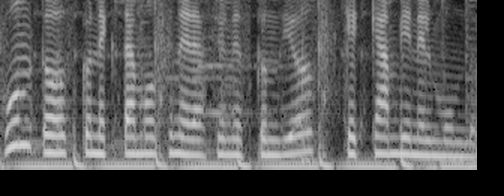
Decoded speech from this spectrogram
Juntos conectamos generaciones con Dios que cambien el mundo.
